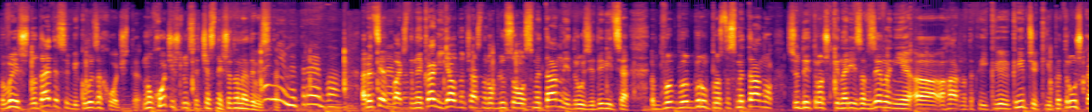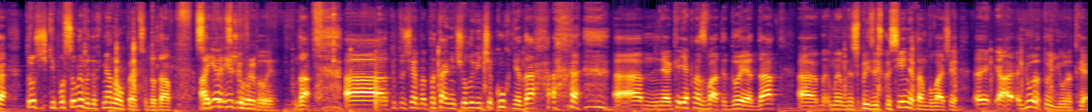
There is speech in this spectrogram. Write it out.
ви ж додайте собі, коли захочете. Ну, хочеш, Люся, часник, що ти на мене дивишся? Так? Ні, не треба. Рецепт бачите на екрані. Я одночасно роблю соус сметанний, друзі. Дивіться, Б- б- беру просто сметану, сюди трошки нарізав зелені, гарно такий кріпчик і петрушка, трошечки посолив і духмяного перцю додав. А я ріжу гриби. Да. А, тут ще питання чоловіча кухня, да? а, як- назвати дует, да? А, м- мене ж прізвисько Сеня там буває. е, а Юра то Юра. Таке.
